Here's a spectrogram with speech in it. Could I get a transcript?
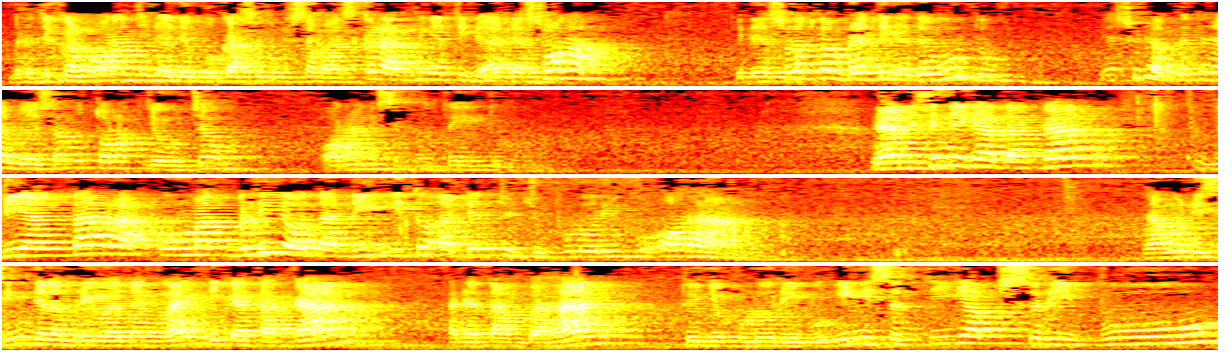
Berarti kalau orang tidak ada bekas wudhu sama sekali Artinya tidak ada sholat. Tidak ada sholat kan berarti tidak ada wudhu. Ya sudah berarti Nabi SAW tolak jauh-jauh. Orang seperti itu Nah di sini katakan di antara umat beliau tadi itu ada 70 ribu orang. Namun di sini dalam riwayat yang lain dikatakan ada tambahan 70 ribu ini setiap seribu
